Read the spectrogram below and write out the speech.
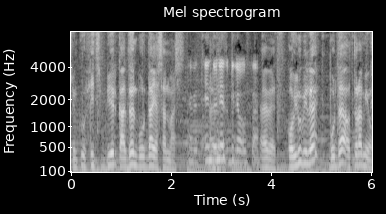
çünkü hiçbir kadın burada yaşanmaz. Evet, Endonez bile olsa. Evet, koylu bile burada oturamıyor.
